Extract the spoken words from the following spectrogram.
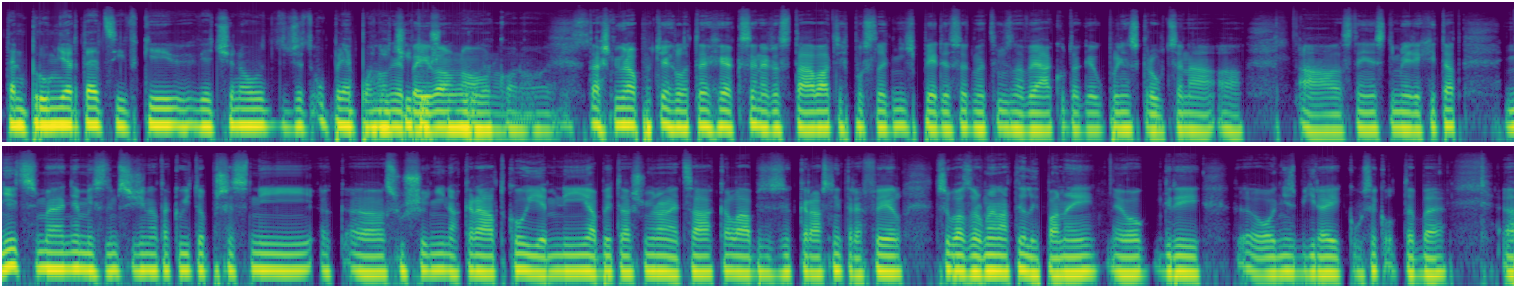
ten průměr té cívky většinou že úplně poničí tu šňůru. No, jako, no. No, Ta šňůra po těch letech, jak se nedostává těch posledních 5-10 metrů z navijáku, tak je úplně skroucená a, a stejně s tím nejde chytat. Nicméně myslím si, že na takovýto přesný uh, sušení na krátko, jemný, aby ta šňůra necákala, aby se krásně trefil, třeba zrovna na ty lipany, jo, kdy uh, oni sbírají kousek od tebe, uh,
